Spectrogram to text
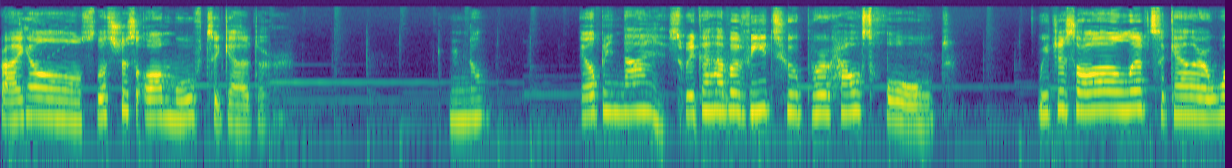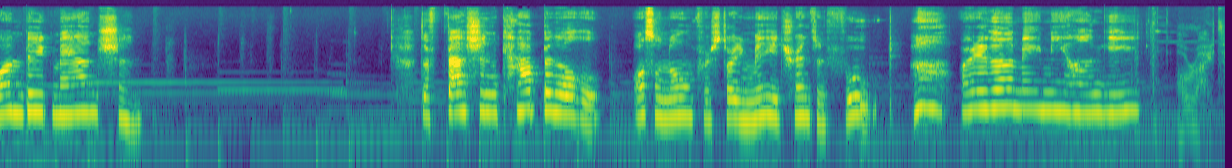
Cryos, let's just all move together. You know? It'll be nice. We could have a VTuber household. We just all live together in one big mansion. The fashion capital, also known for starting many trends in food. Are they gonna make me hungry? All right.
